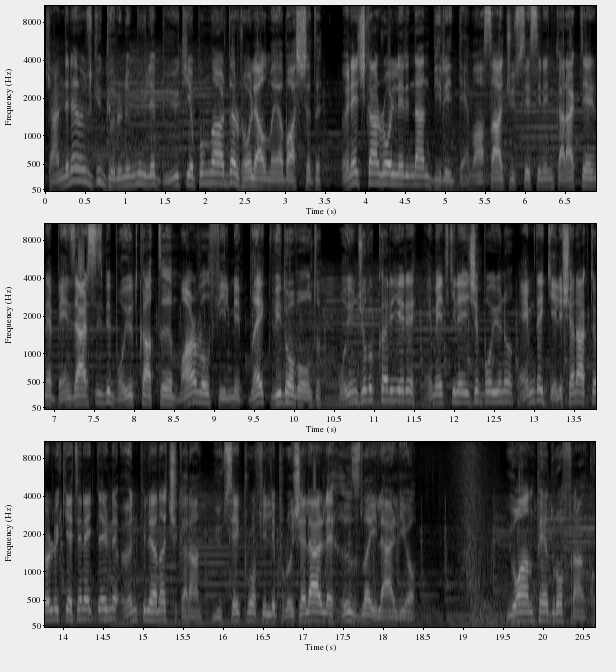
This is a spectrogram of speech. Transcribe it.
kendine özgü görünümüyle büyük yapımlarda rol almaya başladı. Öne çıkan rollerinden biri devasa cüssesinin karakterine benzersiz bir boyut kattığı Marvel filmi Black Widow oldu. Oyunculuk kariyeri hem etkileyici boyunu hem de gelişen aktörlük yeteneklerini ön plana çıkaran yüksek profilli projelerle hızla ilerliyor. Juan Pedro Franco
